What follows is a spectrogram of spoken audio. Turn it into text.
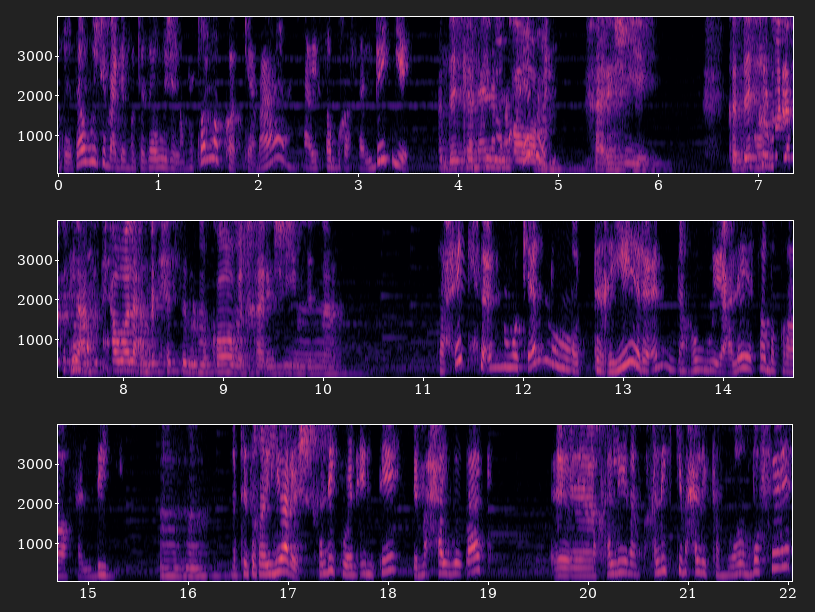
لمتزوجة بعدين متزوجة لمطلقة كمان. هاي صبغة سلبية. قد إيه كان في مقاومة خارجية؟ قد إيه كل مرة كنت عم بتحول عم بتحسي بالمقاومة الخارجية من الناس؟ صحيح لأنه وكأنه التغيير عندنا هو عليه صبغة سلبية. ما تتغيرش. خليك وين أنت بمحلك آه خلينا خليكي محلك كموظفة.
